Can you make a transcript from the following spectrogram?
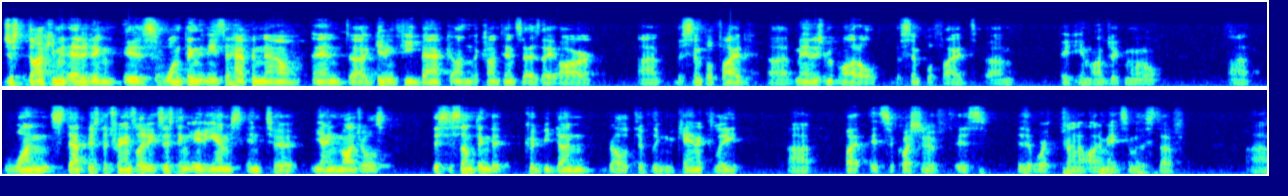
just document editing is one thing that needs to happen now and uh, giving feedback on the contents as they are uh, the simplified uh, management model, the simplified um, ADM object model. Uh, one step is to translate existing ADMs into Yang modules. This is something that could be done relatively mechanically, uh, but it's a question of is, is it worth trying to automate some of this stuff uh,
